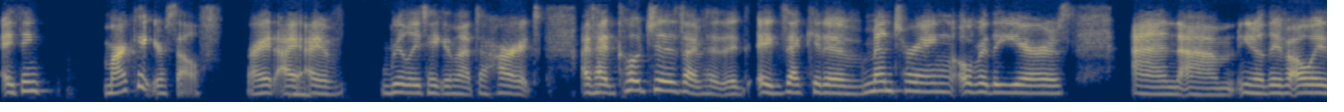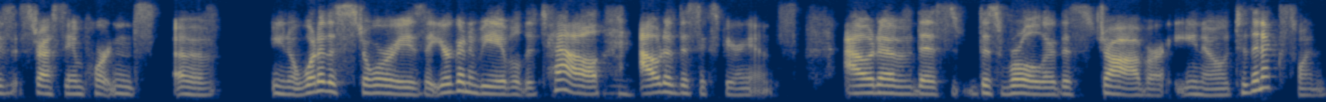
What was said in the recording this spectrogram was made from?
I think market yourself, right? Mm. I, I have really taken that to heart. I've had coaches, I've had executive mentoring over the years, and um, you know they've always stressed the importance of you know what are the stories that you're going to be able to tell mm. out of this experience out of this this role or this job or you know to the next one?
